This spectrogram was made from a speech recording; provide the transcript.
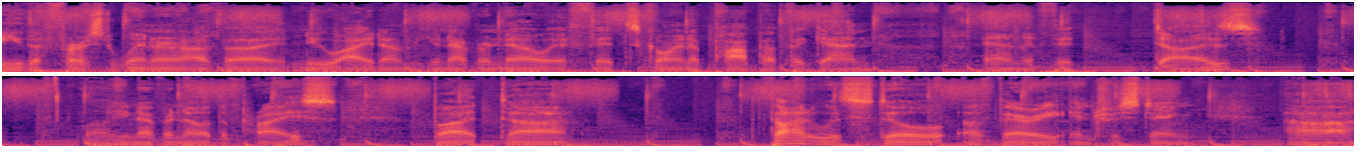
be the first winner of a new item. You never know if it's going to pop up again, and if it does, well, you never know the price. But uh, thought it was still a very interesting uh,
